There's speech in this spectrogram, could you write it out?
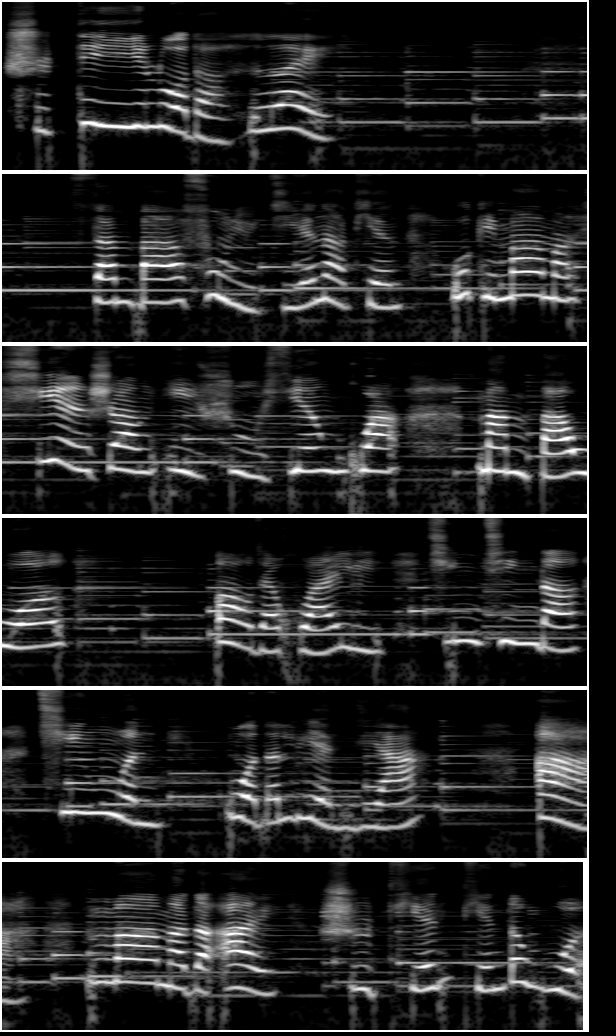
是滴落的泪。三八妇女节那天，我给妈妈献上一束鲜花，妈妈把我抱在怀里，轻轻地亲吻我的脸颊。啊，妈妈的爱是甜甜的吻，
